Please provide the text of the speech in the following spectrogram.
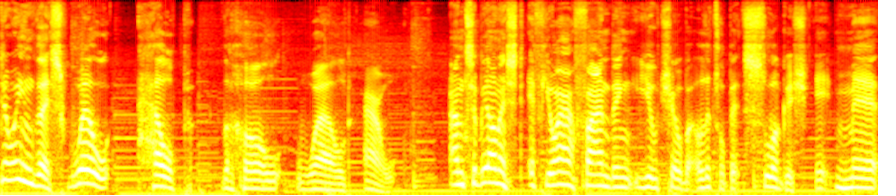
Doing this will help the whole world out. And to be honest, if you are finding YouTube a little bit sluggish, it may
